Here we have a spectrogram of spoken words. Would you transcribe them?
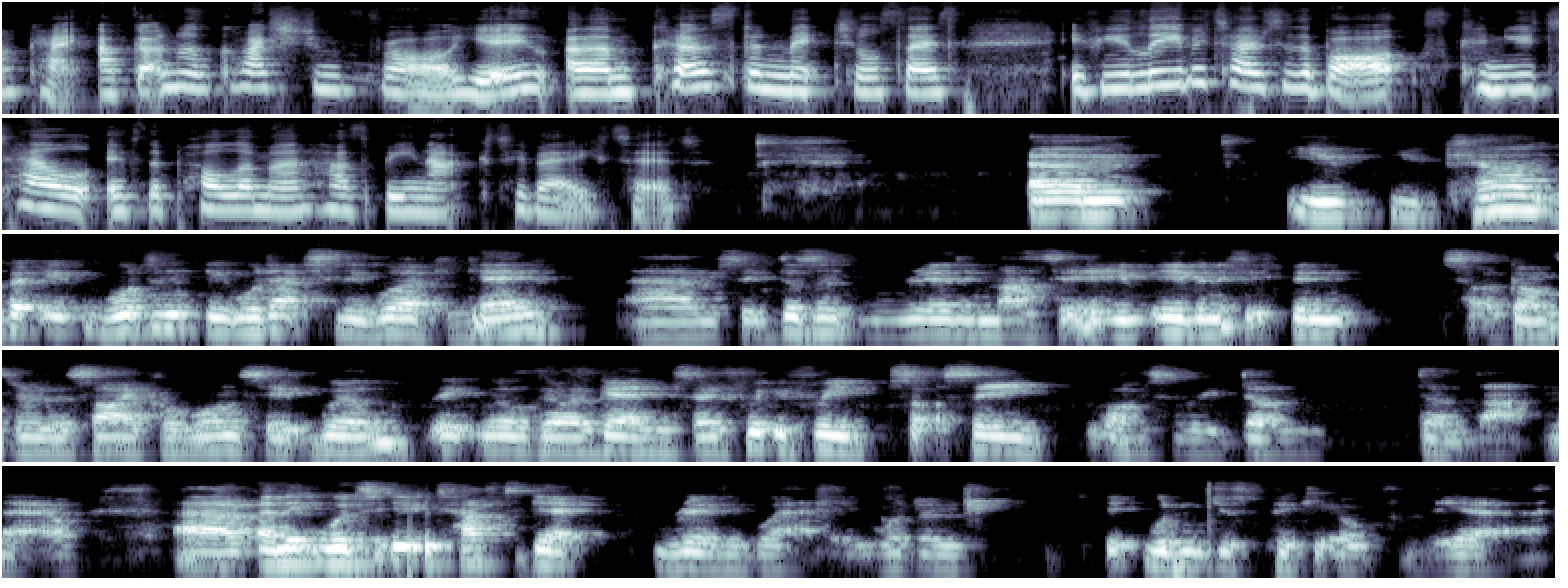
Okay, I've got another question for you. Um, Kirsten Mitchell says, if you leave it out of the box, can you tell if the polymer has been activated? Um, you you can't, but it wouldn't. It would actually work again. Um, so it doesn't really matter, even if it's been sort of gone through the cycle once. It will it will go again. So if we if we sort of see, obviously we've done done that now, uh, and it would it would have to get really wet. It wouldn't it wouldn't just pick it up from the air.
